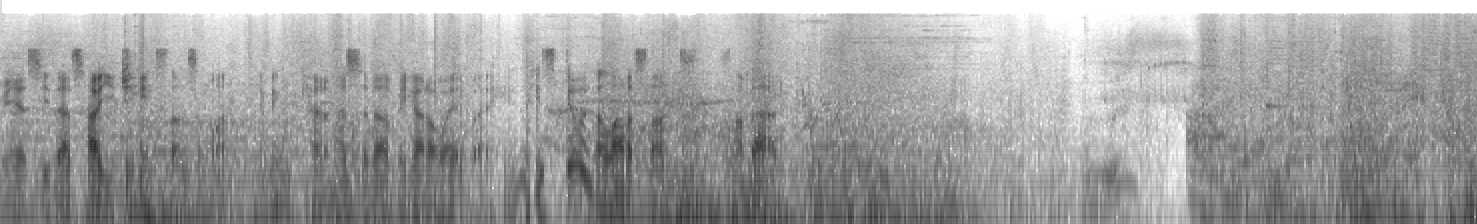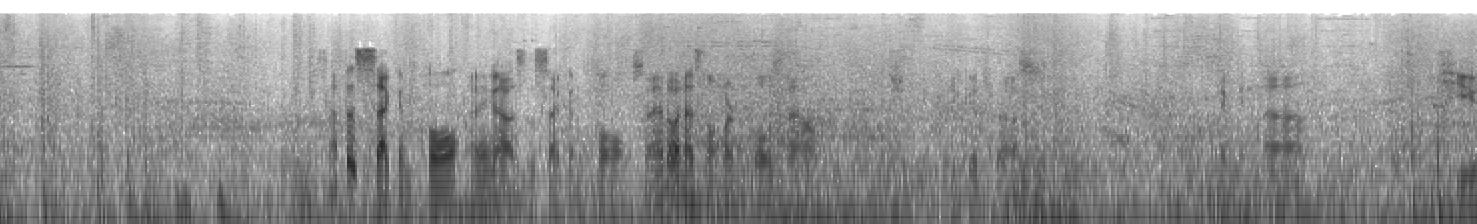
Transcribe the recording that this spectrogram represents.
Yeah, see, that's how you chain stun someone. I think kind of messed it up. They got away, but he, he's doing a lot of stuns. It's not bad. The second pull? I think that was the second pull. So Anduin has no more pulls now. Should be pretty good for us. I can uh, Q.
